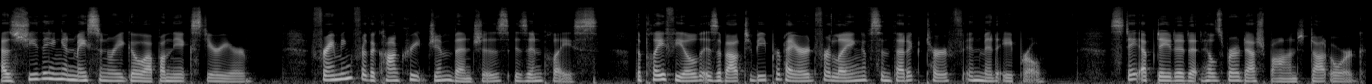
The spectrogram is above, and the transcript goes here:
as sheathing and masonry go up on the exterior. Framing for the concrete gym benches is in place. The playfield is about to be prepared for laying of synthetic turf in mid April. Stay updated at hillsboro-bond.org.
